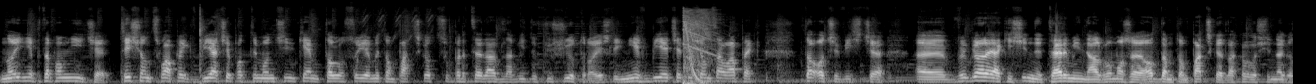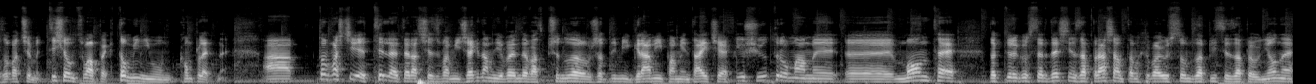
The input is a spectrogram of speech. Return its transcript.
No i nie zapomnijcie, 1000 łapek wbijacie pod tym odcinkiem, to losujemy tą paczkę od Supercella dla widzów już jutro. Jeśli nie wbijecie 1000 łapek, to oczywiście e, wybiorę jakiś inny termin, albo może oddam tą paczkę dla kogoś innego. Zobaczymy. 1000 łapek to minimum kompletne. A to właściwie tyle. Teraz się z wami żegnam. Nie będę was przynudzał żadnymi grami. Pamiętajcie, już jutro mamy e, Monte, do którego serdecznie zapraszam. Tam chyba już są zapisy zapełnione,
